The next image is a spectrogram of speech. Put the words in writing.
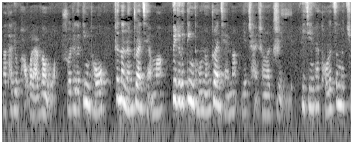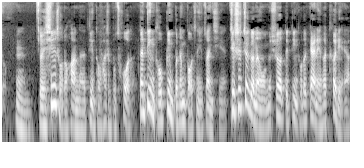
那他就跑过来问我说，这个定投真的能赚钱吗？对这个定投能赚钱呢，也产生了质疑，毕竟他投了这么久。嗯，对新手的话呢，定投还是不错的，但定投并不能保证你赚钱。其实这个呢，我们需要对定投的概念和特点呀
